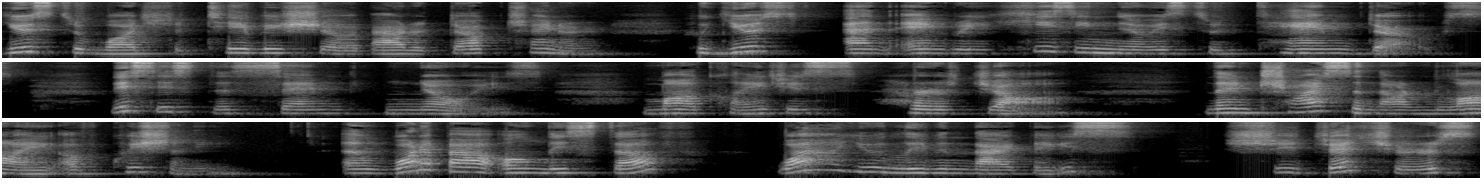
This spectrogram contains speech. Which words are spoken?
used to watch a TV show about a dog trainer who used an angry hissing noise to tame dogs. This is the same noise. Ma clenches her jaw, then tries another line of questioning. And what about all this stuff? Why are you living like this? She gestures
